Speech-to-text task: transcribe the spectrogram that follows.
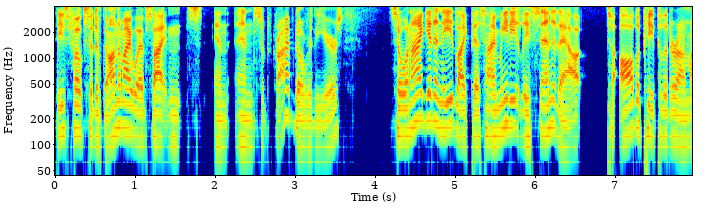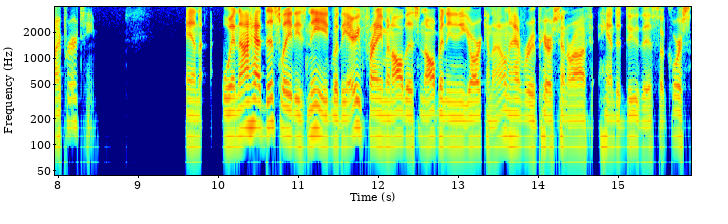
these folks that have gone to my website and and and subscribed over the years. So when I get a need like this, I immediately send it out to all the people that are on my prayer team. And when I had this lady's need with the A-frame and all this in Albany, New York, and I don't have a repair center offhand to do this, of course,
